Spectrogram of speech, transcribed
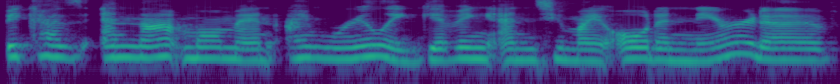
Because in that moment, I'm really giving into my old narrative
